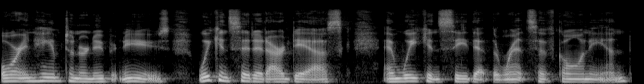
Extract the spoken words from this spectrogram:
or in Hampton or Newport News. We can sit at our desk and we can see that the rents have gone in.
